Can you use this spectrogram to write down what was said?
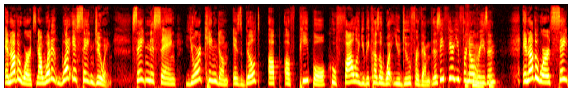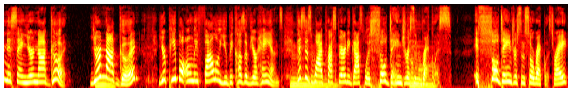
In other words, now what is, what is Satan doing? Satan is saying, Your kingdom is built up of people who follow you because of what you do for them. Does he fear you for no reason? In other words, Satan is saying, You're not good. You're hmm. not good. Your people only follow you because of your hands. This is hmm. why prosperity gospel is so dangerous and reckless. It's so dangerous and so reckless, right?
